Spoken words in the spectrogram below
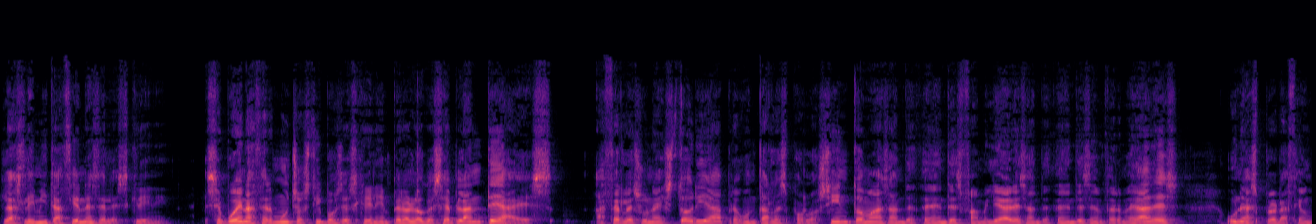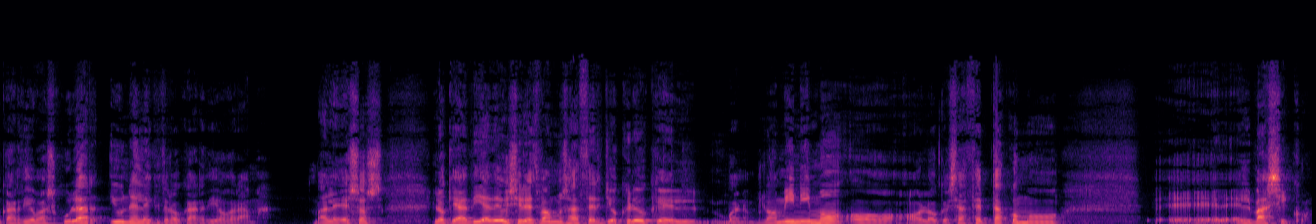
las limitaciones del screening. Se pueden hacer muchos tipos de screening, pero lo que se plantea es hacerles una historia, preguntarles por los síntomas, antecedentes familiares, antecedentes de enfermedades, una exploración cardiovascular y un electrocardiograma. ¿Vale? Eso es lo que a día de hoy, si les vamos a hacer, yo creo que el, bueno, lo mínimo o, lo que se acepta como eh, el básico.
